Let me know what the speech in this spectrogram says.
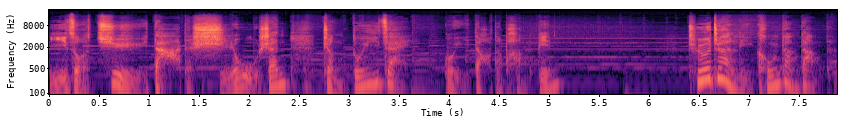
一座巨大的食物山正堆在轨道的旁边。车站里空荡荡的，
